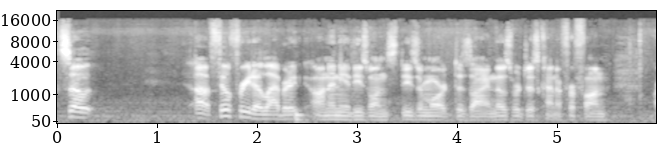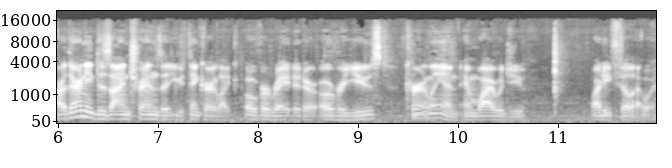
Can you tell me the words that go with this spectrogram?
so uh, feel free to elaborate on any of these ones. These are more design. Those were just kind of for fun. Are there any design trends that you think are like overrated or overused currently, and, and why would you? Why do you feel that way?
